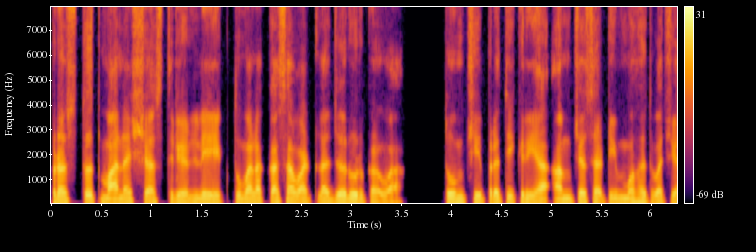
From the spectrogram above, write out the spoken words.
प्रस्तुत मानसशास्त्रीय लेख तुम्हाला कसा वाटला जरूर कळवा. तुमची प्रतिक्रिया आमच्यासाठी महत्त्वाची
